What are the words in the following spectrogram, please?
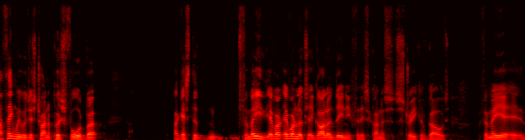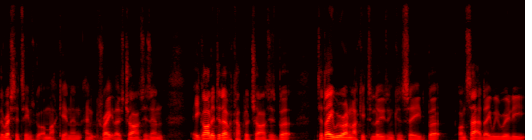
I think we were just trying to push forward, but I guess the for me, everyone, everyone looks at Ighalo and Deeney for this kind of streak of goals. For me, it, the rest of the team's got to muck in and, and create those chances. And Ighalo did have a couple of chances, but today we were unlucky to lose and concede. But on Saturday, we really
